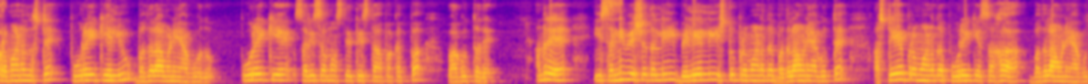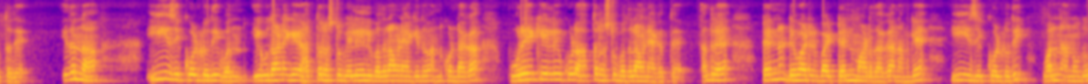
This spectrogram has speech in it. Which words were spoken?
ಪ್ರಮಾಣದಷ್ಟೇ ಪೂರೈಕೆಯಲ್ಲಿಯೂ ಬದಲಾವಣೆಯಾಗುವುದು. ಪೂರೈಕೆಯ ಸರಿಸಮ ಸ್ಥಿತಿಸ್ಥಾಪಕತ್ವವಾಗುತ್ತದೆ. ಅಂದರೆ ಈ ಸನ್ನಿವೇಶದಲ್ಲಿ ಬೆಲೆಯಲ್ಲಿ ಎಷ್ಟು ಪ್ರಮಾಣದ ಬದಲಾವಣೆ ಆಗುತ್ತೆ ಅಷ್ಟೇ ಪ್ರಮಾಣದ ಪೂರೈಕೆ ಸಹ ಬದಲಾವಣೆಯಾಗುತ್ತದೆ. ಇದನ್ನು is equal to the one ಈ ಉದಾಹರಣೆಗೆ ಹತ್ತರಷ್ಟು ಬೆಲೆಯಲ್ಲಿ ಬದಲಾವಣೆ ಆಗಿದೆ ಅಂದ್ಕೊಂಡಾಗ ಪೂರೈಕೆಯಲ್ಲಿಯೂ ಕೂಡ ಹತ್ತರಷ್ಟು ಬದಲಾವಣೆ ಆಗುತ್ತೆ ಅಂದರೆ ಟೆನ್ ಡಿವೈಡೆಡ್ ಬೈ ಟೆನ್ ಮಾಡಿದಾಗ ನಮಗೆ E is equal to the one ಅನ್ನೋದು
